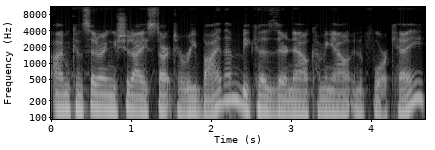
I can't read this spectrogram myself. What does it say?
I'm considering should I start to rebuy them because they're now coming out in 4K.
